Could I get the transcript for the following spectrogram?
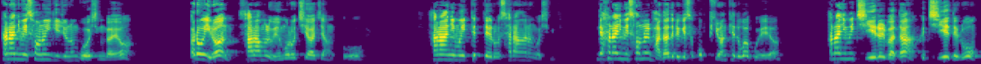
하나님의 선의 기준은 무엇인가요? 바로 이런 사람을 외모로 취하지 않고 하나님의 뜻대로 사랑하는 것입니다. 근데 하나님이 선을 받아들이기 위해서 꼭 필요한 태도가 뭐예요? 하나님의 지혜를 받아 그 지혜대로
